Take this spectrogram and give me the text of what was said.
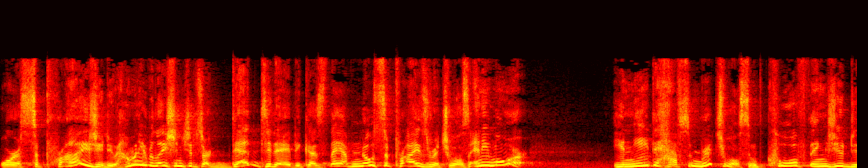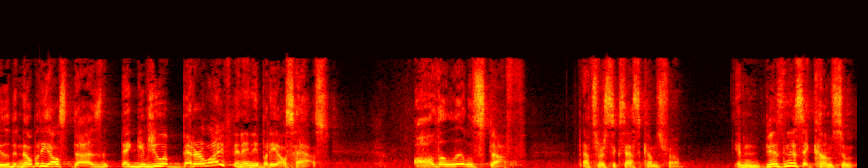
or a surprise you do. How many relationships are dead today because they have no surprise rituals anymore? You need to have some rituals, some cool things you do that nobody else does that gives you a better life than anybody else has. All the little stuff. That's where success comes from. In business, it comes from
